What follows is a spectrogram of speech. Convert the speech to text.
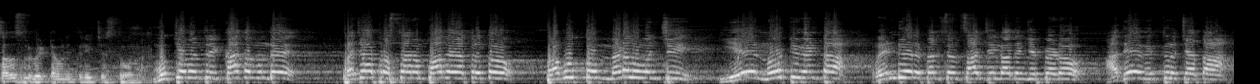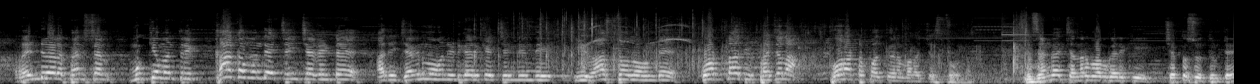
సదస్సులు పెట్టామని తెలియజేస్తూ ఉన్నా. ముఖ్యమంత్రి కాకముందే ప్రజా ప్రస్థానం పాదయాత్రతో ప్రభుత్వం మెడలు వంచి ఏ నోటి వెంట రెండు వేల పెన్షన్ సాధ్యం కాదని చెప్పాడో అదే వ్యక్తుల చేత రెండు వేల పెన్షన్ ముఖ్యమంత్రి కాకముందే చేయించాడంటే అది జగన్మోహన్ రెడ్డి గారికే చెందింది. ఈ రాష్ట్రంలో ఉండే కోట్లాది ప్రజల పోరాట ఫలితమైన మనం చేస్తూ ఉన్నాం. నిజంగా చంద్రబాబు గారికి చిత్తశుద్ధి ఉంటే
